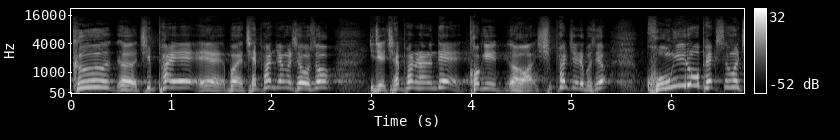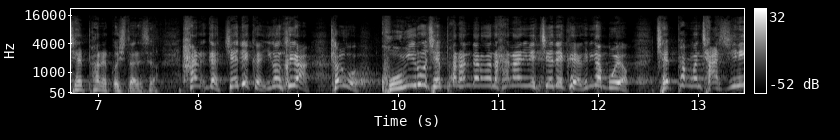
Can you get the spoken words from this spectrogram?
그 어, 지파에 예, 뭐야 재판장을 세워서 이제 재판을 하는데 거기 18절에 어, 보세요. 공의로 백성을 재판할 것이다 그래서 하, 그러니까 제데크 이건 그냥 결국 공의로 재판한다는 건 하나님의 제데크야. 그러니까 뭐예요? 재판관 자신이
